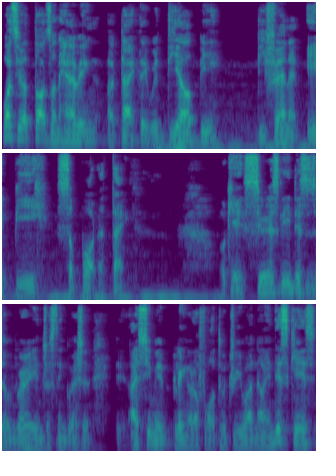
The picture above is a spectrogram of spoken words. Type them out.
What's your thoughts on having a tactic with DLP, defend, and AP support attack? Okay, seriously, this is a very interesting question. I assume you're playing a 4 2 3 1. Now, in this case,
